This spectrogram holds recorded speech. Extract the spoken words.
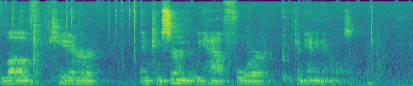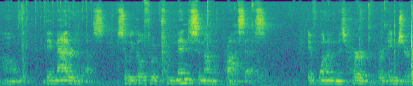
love, care, and concern that we have for companion animals. Um, They matter to us, so we go through a tremendous amount of process if one of them is hurt or injured.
